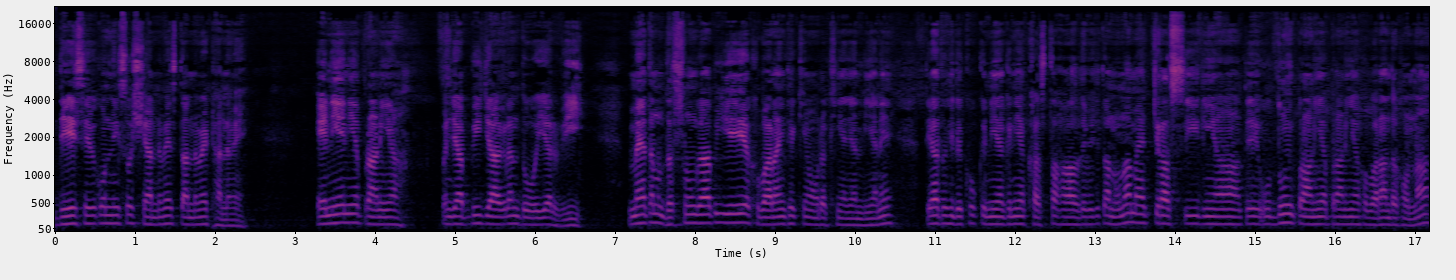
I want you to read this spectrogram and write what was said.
ਦੇਸ਼ ਸੇਵਕ 1996 97 98 ਇੰਨੀਆਂ ਇੰਨੀਆਂ ਪੁਰਾਣੀਆਂ। ਪੰਜਾਬੀ ਜਾਗਰਣ 2020 ਮੈਂ ਤੁਹਾਨੂੰ ਦੱਸੂਗਾ ਵੀ ਇਹ ਅਖਬਾਰਾਂ ਇੱਥੇ ਕਿਉਂ ਰੱਖੀਆਂ ਜਾਂਦੀਆਂ ਨੇ। ਤੇ ਆ ਤੁਸੀਂ ਦੇਖੋ ਕਿੰਨੀਆਂ ਕਿੰਨੀਆਂ ਖਸਤਾ ਹਾਲ ਦੇ ਵਿੱਚ ਤੁਹਾਨੂੰ ਨਾ ਮੈਂ 84 ਦੀਆਂ ਤੇ ਉਦੋਂ ਹੀ ਪੁਰਾਣੀਆਂ ਪੁਰਾਣੀਆਂ ਅਖਬਾਰਾਂ ਦਿਖਾਉਣਾ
